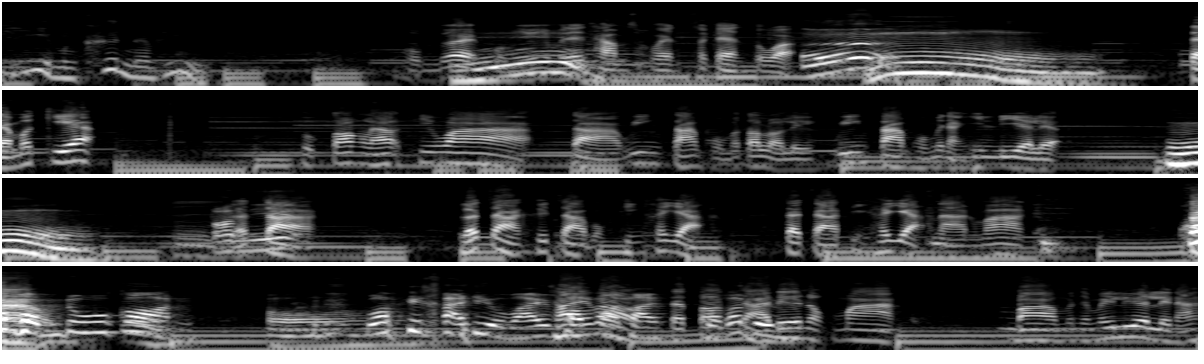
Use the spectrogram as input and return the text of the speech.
พี่มันขึ้นนะพี่ ผมด้วยผมอืมยังไม่ได้ทำสแกนสแกนตัวำเอออืมแต่เมื่อกี้ถูกต้องแล้วที่ว่าจ่าวิ่งตามผมมาตลอดเลย วิ่งตามผมเป็นหนังอินเดียเลยอะอืมอืมตอนแล้วนี้จ่าแล้วจ่าคือจ่าบอกทิ้งขยะ แต่จ่าทิ้งขยะนานมาก เพราะผมดูก่อน อ๋อว่ามีใครอยู่ไหมใช่เปล่าพอแต่ตอนผมก็จ่าเดินออกมาบาร์มันยังไม่เลื่อนเลยนะ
